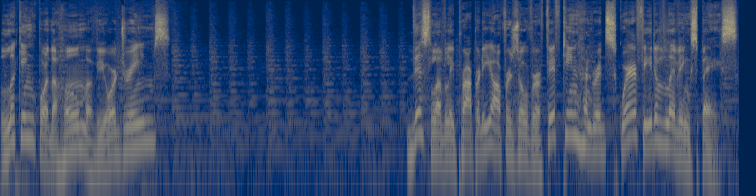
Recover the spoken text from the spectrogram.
Looking for the home of your dreams? This lovely property offers over 1,500 square feet of living space.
